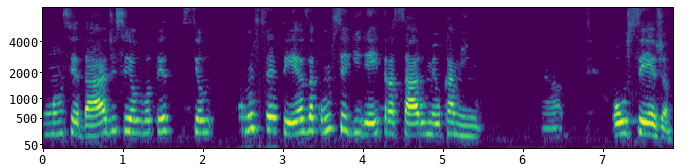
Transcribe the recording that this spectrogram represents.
uma ansiedade se eu vou ter, se eu com certeza conseguirei traçar o meu caminho. Uh, ou seja,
